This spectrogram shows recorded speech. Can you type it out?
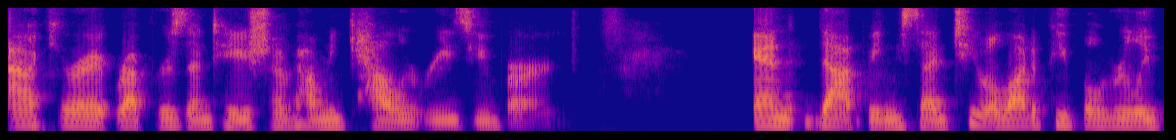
accurate representation of how many calories you burned. And that being said, too, a lot of people really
